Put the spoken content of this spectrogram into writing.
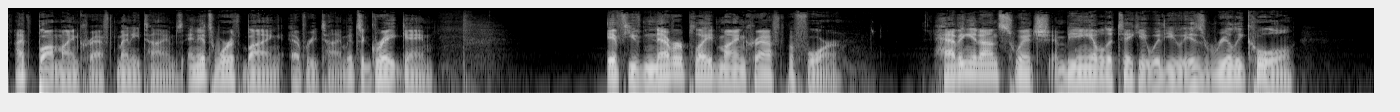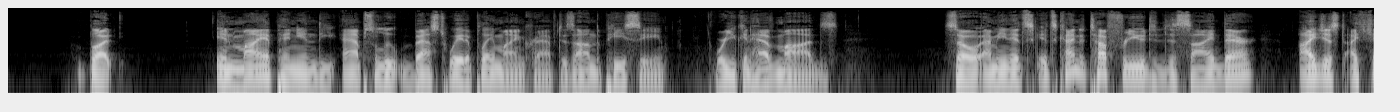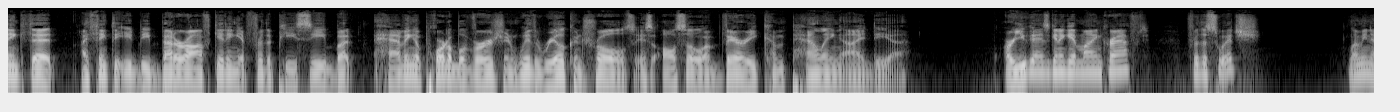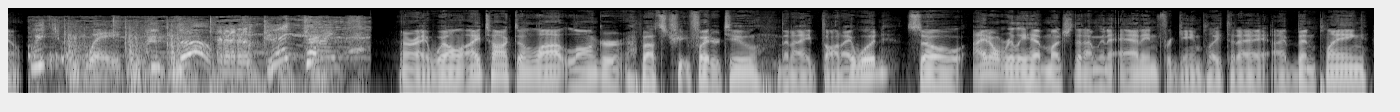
i've bought minecraft many times and it's worth buying every time. It's a great game. If you've never played minecraft before having it on switch and being able to take it with you is really cool but in my opinion, the absolute best way to play Minecraft is on the PC, where you can have mods. So, I mean, it's it's kind of tough for you to decide there. I just I think that I think that you'd be better off getting it for the PC, but having a portable version with real controls is also a very compelling idea. Are you guys going to get Minecraft for the Switch? Let me know. Which way to go? Good times. All right. Well, I talked a lot longer about Street Fighter 2 than I thought I would. So I don't really have much that I'm going to add in for gameplay today. I've been playing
